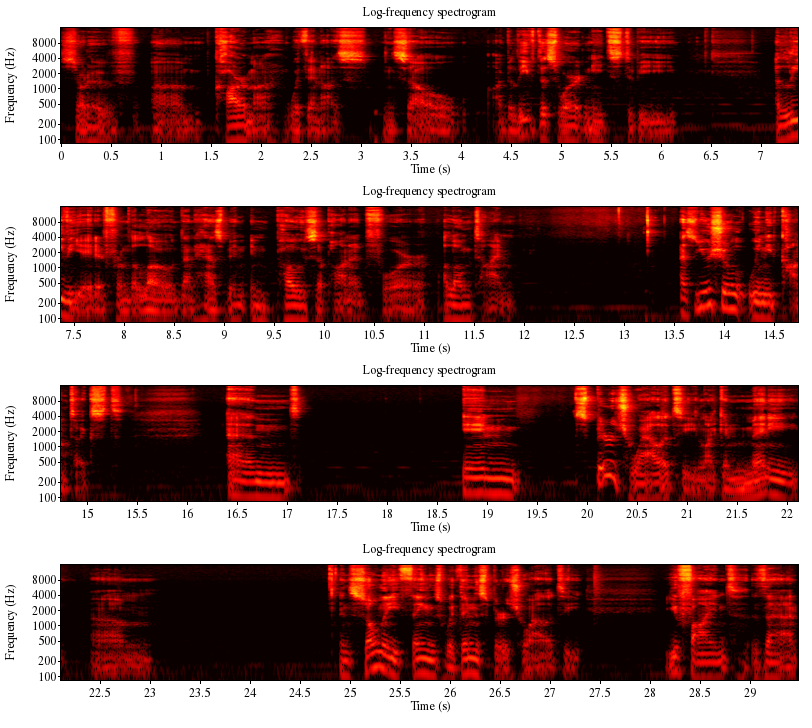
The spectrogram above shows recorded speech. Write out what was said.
sort of um, karma within us, and so I believe this word needs to be alleviated from the load that has been imposed upon it for a long time. As usual, we need context. And in spirituality, like in many, um, in so many things within spirituality, you find that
